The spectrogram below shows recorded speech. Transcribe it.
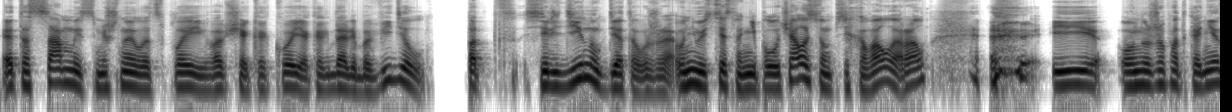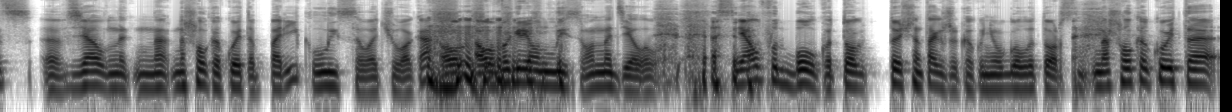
Это самый смешной летсплей вообще, какой я когда-либо видел. Под середину где-то уже. У него, естественно, не получалось, он психовал, орал. И он уже под конец э, взял, на- на- нашел какой-то парик лысого чувака, а, он- а в игре он лысый, он надел его. Снял футболку, то, точно так же, как у него голый торс. Нашел какой-то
